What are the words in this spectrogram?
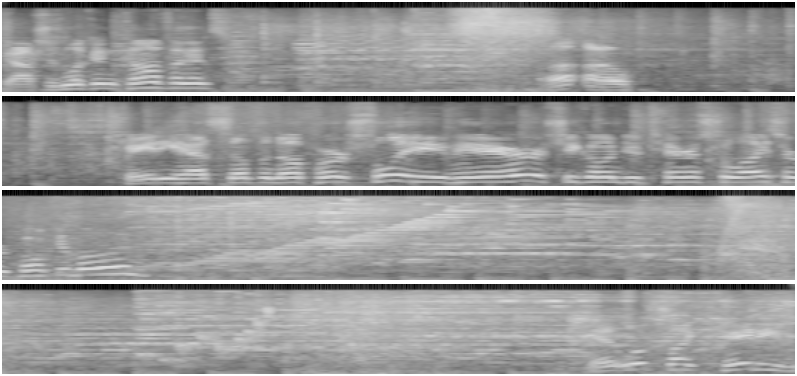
Josh is looking confident. Uh-oh. Katy has something up her sleeve here. Is she going to terastallize her Pokemon? It looks like Katy's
